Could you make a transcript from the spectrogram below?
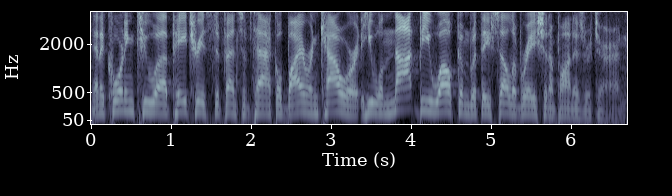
And according to uh, Patriots defensive tackle Byron Cowart, he will not be welcomed with a celebration upon his return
